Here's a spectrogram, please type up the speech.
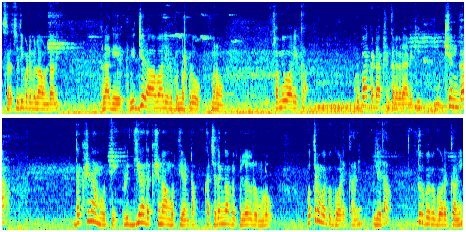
సరస్వతి పటం ఇలా ఉండాలి? అలాగే విద్య రావాలి అనుకున్నప్పుడు మనం స్వామివారి యొక్క కృపా కటాక్షం కలగడానికి ముఖ్యంగా దక్షిణామూర్తి విద్యా దక్షిణామూర్తి అంటాం. ఖచ్చితంగా మీ పిల్లల రూమ్లో ఉత్తరం వైపు గోడకు కానీ లేదా తూర్పు వైపు గోడకు కానీ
